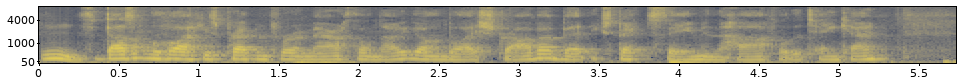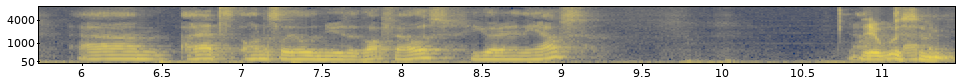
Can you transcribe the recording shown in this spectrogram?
Hmm. So it doesn't look like he's prepping for a marathon though, going by Strava, but expect to see him in the half or the 10k. Um, that's honestly all the news I got, fellas. You got anything else? There was some.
